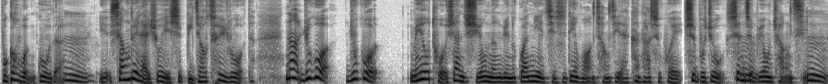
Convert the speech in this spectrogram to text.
不够稳固的，嗯，也相对来说也是比较脆弱的。那如果如果没有妥善使用能源的观念，其实电网长期来看它是会吃不住，甚至不用长期，嗯，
